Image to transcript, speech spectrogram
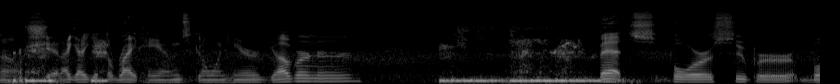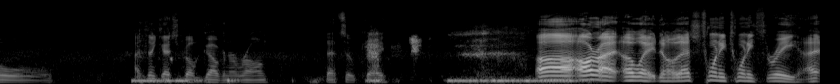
Oh shit! I gotta get the right hands going here. Governor bets for Super Bowl. I think I spelled governor wrong. That's okay. Uh, all right. Oh wait, no, that's 2023. I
